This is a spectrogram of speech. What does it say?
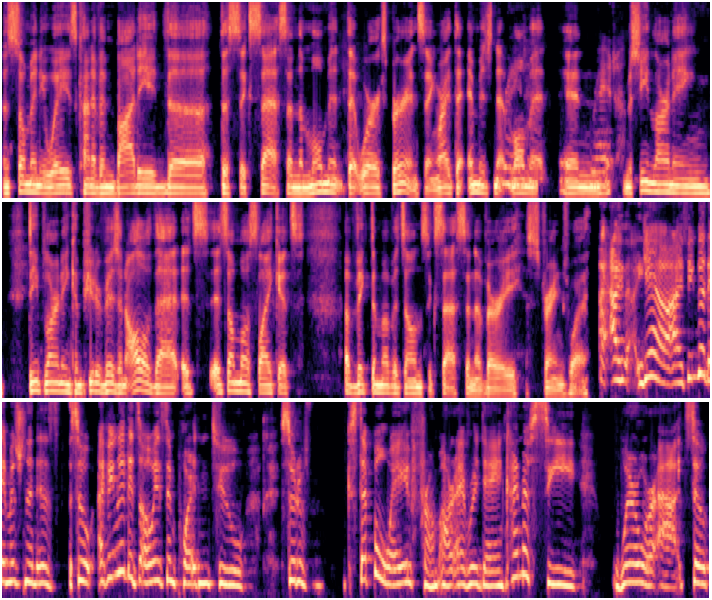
in so many ways kind of embodied the the success and the moment that we're experiencing right the imagenet right. moment in right. machine learning deep learning computer vision all of that it's it's almost like it's a victim of its own success in a very strange way I, I yeah i think that imagenet is so i think that it's always important to sort of step away from our everyday and kind of see where we're at so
